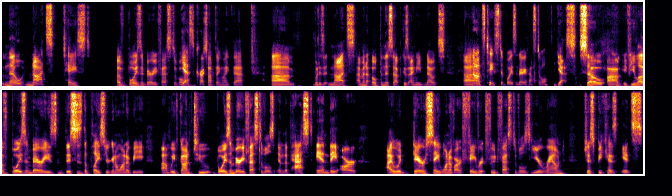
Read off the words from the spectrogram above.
No, not taste of Boysenberry Festival. Yes, correct. Something like that. Um, what is it? Knott's. I'm going to open this up because I need notes. Uh, Knott's Taste of Boysenberry Festival. Yes. So um, if you love boysenberries, this is the place you're going to want to be. Um, we've gone to boysenberry festivals in the past, and they are, I would dare say, one of our favorite food festivals year round, just because it's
